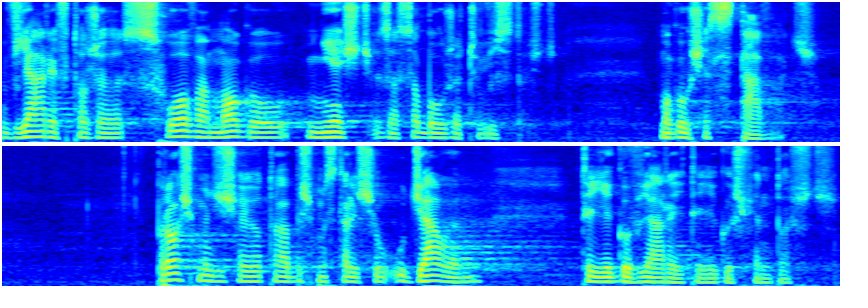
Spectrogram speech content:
wiary w to, że słowa mogą nieść za sobą rzeczywistość, mogą się stawać. Prośmy dzisiaj o to, abyśmy stali się udziałem tej Jego wiary i tej Jego świętości.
